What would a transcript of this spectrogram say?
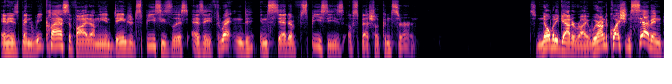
and has been reclassified on the endangered species list as a threatened instead of species of special concern. So nobody got it right. We're on to question seven.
